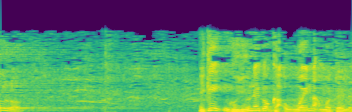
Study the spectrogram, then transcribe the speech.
ku lho. Iki guyune kok gak enak modele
